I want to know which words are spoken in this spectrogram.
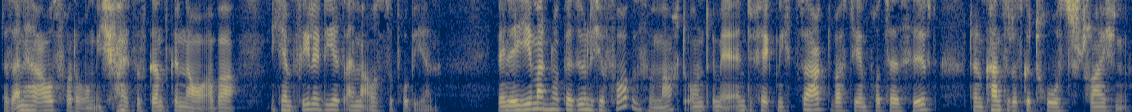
Das ist eine Herausforderung, ich weiß das ganz genau, aber ich empfehle dir, es einmal auszuprobieren. Wenn dir jemand nur persönliche Vorwürfe macht und im Endeffekt nichts sagt, was dir im Prozess hilft, dann kannst du das getrost streichen.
